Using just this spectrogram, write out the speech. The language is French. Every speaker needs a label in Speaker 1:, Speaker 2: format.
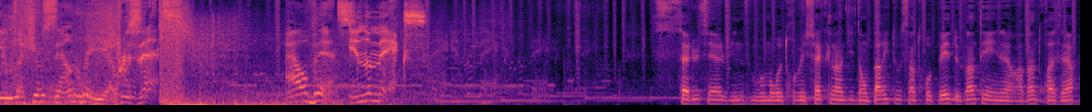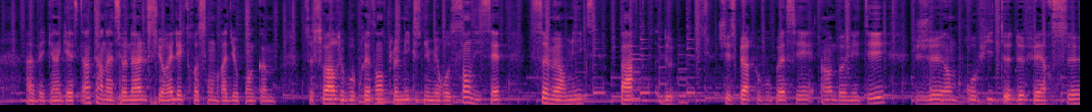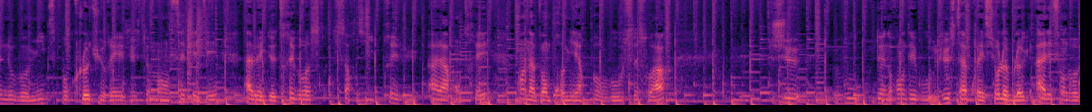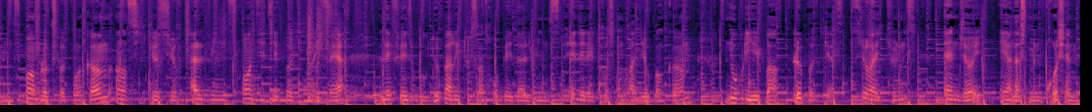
Speaker 1: Electro Sound Radio presents Al Vince in the Mix.
Speaker 2: Salut, c'est Alvin. Vous me retrouvez chaque lundi dans Paris Toussaint-Tropez de 21h à 23h avec un guest international sur electrosondradio.com. Ce soir, je vous présente le mix numéro 117, Summer Mix, part 2. J'espère que vous passez un bon été. J'en profite de faire ce nouveau mix pour clôturer justement cet été avec de très grosses sorties prévues à la rentrée en avant-première pour vous ce soir. Je vous donne rendez-vous juste après sur le blog alessandrovins.blogspot.com ainsi que sur alvins.djpod.fr, les Facebook de Paris Toussaint-Tropez d'Alvins et d'electrosondradio.com. N'oubliez pas le podcast sur iTunes. Enjoy et à la semaine prochaine.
